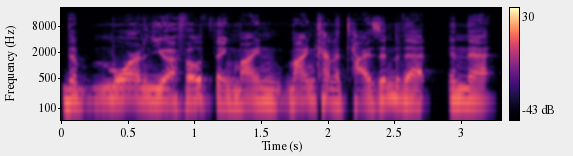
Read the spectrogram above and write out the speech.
the more on the UFO thing, mine mine kind of ties into that in that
